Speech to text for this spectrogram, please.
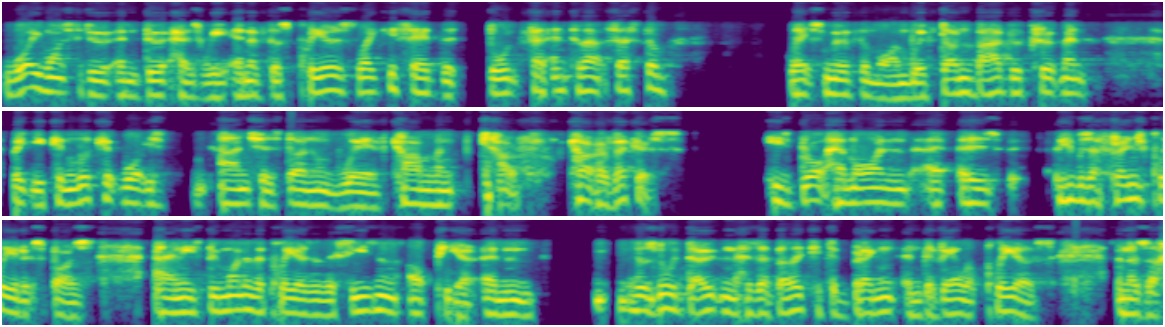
what he wants to do and do it his way. And if there's players, like you said, that don't fit into that system, let's move them on. We've done bad recruitment, but you can look at what Ange has done with Cameron, Car, Carter Vickers. He's brought him on as he was a fringe player at Spurs, and he's been one of the players of the season up here. And there's no doubt in his ability to bring and develop players. And there's a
